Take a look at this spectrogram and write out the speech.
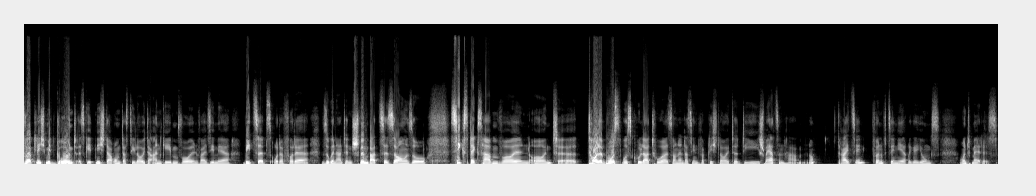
wirklich mit Grund. Es geht nicht darum, dass die Leute angeben wollen, weil sie mehr Bizeps oder vor der sogenannten Schwimmbad-Saison so Sixpacks haben wollen und äh, tolle Brustmuskulatur, sondern das sind wirklich Leute, die Schmerzen haben. Ne? 13, 15-jährige Jungs und Mädels.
